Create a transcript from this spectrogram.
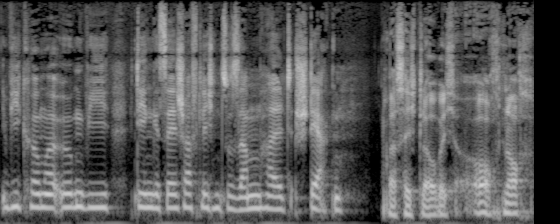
wie können wir irgendwie den gesellschaftlichen Zusammenhalt stärken. Was ich glaube ich auch noch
